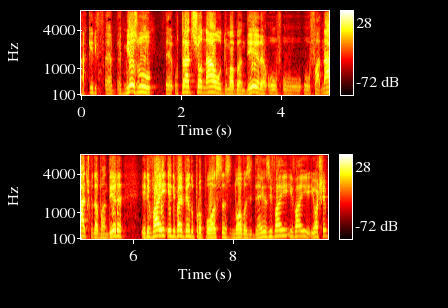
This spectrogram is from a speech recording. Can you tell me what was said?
aquele, é, é mesmo é, o tradicional de uma bandeira ou o, fanático da bandeira, ele vai, ele vai vendo propostas, novas ideias e vai, e vai. Eu achei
